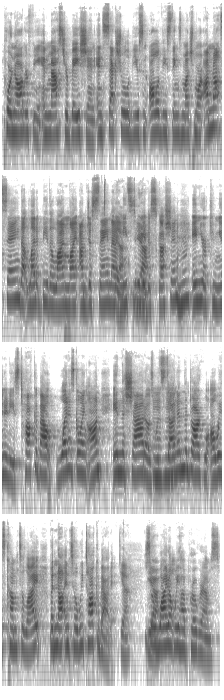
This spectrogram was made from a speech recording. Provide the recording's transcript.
pornography and masturbation and sexual abuse and all of these things much more. I'm not saying that let it be the limelight. I'm just saying that Yeah. it needs to be a discussion mm-hmm. in your communities. Talk about what is going on in the shadows. What's mm-hmm. done in the dark will always come to light, but not until we talk about it. Yeah. So Yeah. why don't we have programs?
